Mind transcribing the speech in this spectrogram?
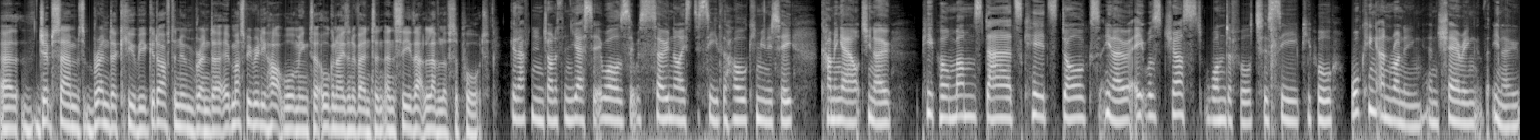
uh, GibSAM's Brenda Cuby. Good afternoon, Brenda. It must be really heartwarming to organise an event and, and see that level of support. Good afternoon, Jonathan. Yes, it was. It was so nice to see the whole community coming out. You know, people, mums, dads, kids, dogs. You know, it was just wonderful to see people walking and running and sharing, you know,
